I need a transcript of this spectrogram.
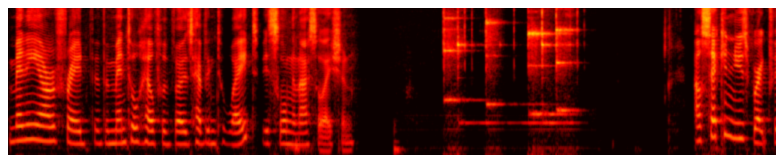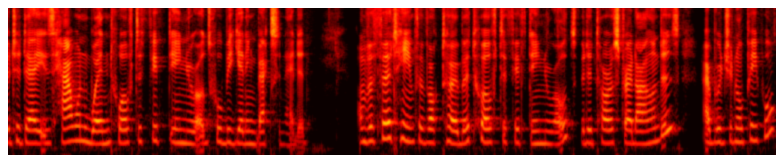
Many are afraid for the mental health of those having to wait this long in isolation. Our second news break for today is how and when 12 to 15 year olds will be getting vaccinated. On the 13th of October, 12 to 15 year olds for the Torres Strait Islanders, Aboriginal people,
